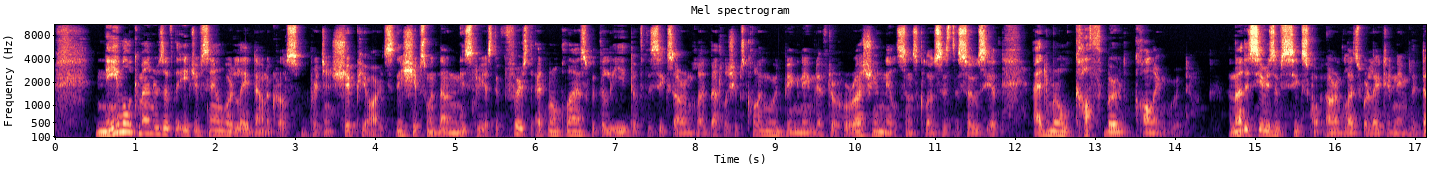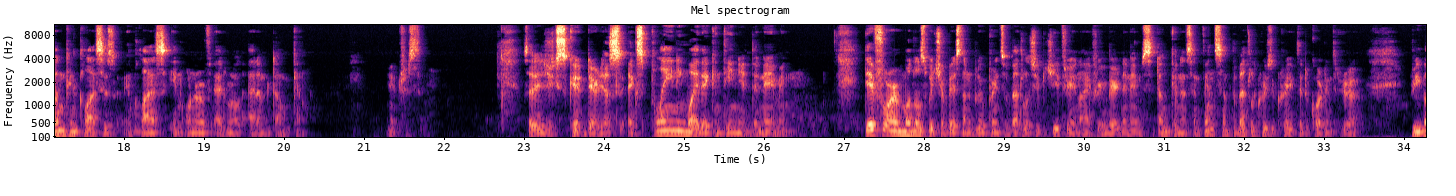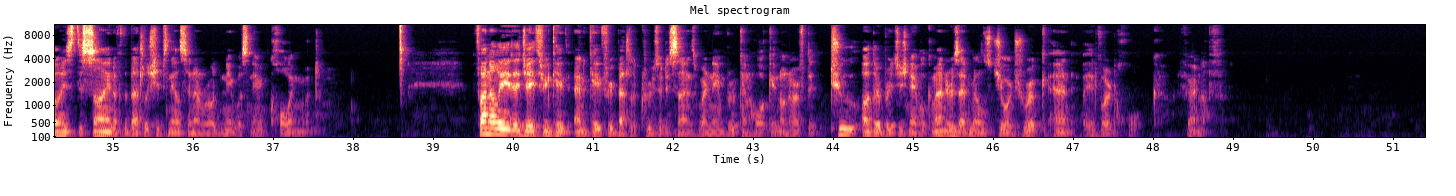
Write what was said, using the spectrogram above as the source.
Naval commanders of the Age of Sail were laid down across British shipyards. These ships went down in history as the first admiral class, with the lead of the six ironclad battleships Collingwood being named after Horatio Nelson's closest associate, Admiral Cuthbert Collingwood. Another series of six ironclads were later named the Duncan classes, class in honor of Admiral Adam Duncan. Interesting. So they just, they're just explaining why they continued the naming. Therefore, models which are based on the blueprints of battleship G3 and I3 bear the names Duncan and St. Vincent. The battle cruiser created according to the revised design of the battleships Nelson and Rodney was named Collingwood. Finally, the J3 and K3 battle cruiser designs were named Rooke and Hawke in honor of the two other British naval commanders, Admirals George Rooke and Edward Hawke. Fair enough.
